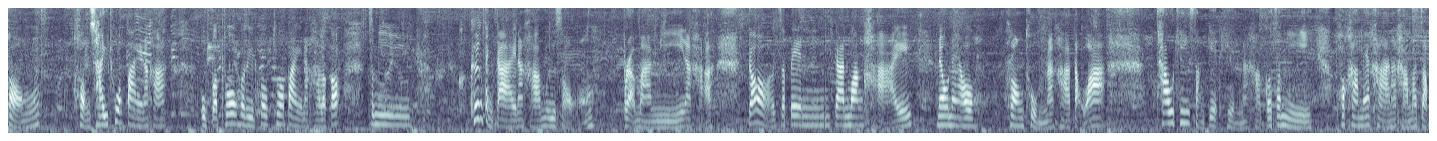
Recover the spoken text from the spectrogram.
ของของใช้ทั่วไปนะคะ อุปโภคบริโภคทั่วไปนะคะ แล้วก็จะมีเครื่องแต่งกายนะคะ มือสอง ประมาณนี้นะคะ ก็จะเป็นการวางขายแนวแนวคลองถมนะคะ แต่ว่าเท่าที่สังเกตเห็นนะคะ ก็จะมีพ่อค้าแม่ค้านะคะ มาจับ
